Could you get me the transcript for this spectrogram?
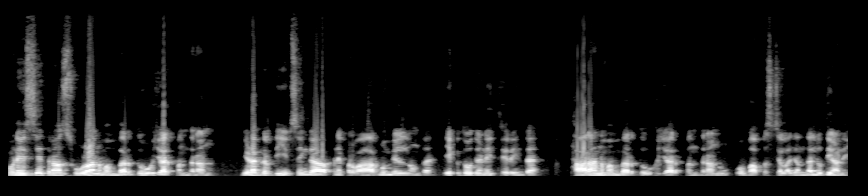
ਹੁਣ ਇਸੇ ਤਰ੍ਹਾਂ 16 ਨਵੰਬਰ 2015 ਨੂੰ ਜਿਹੜਾ ਗੁਰਦੀਪ ਸਿੰਘ ਆ, ਆਪਣੇ ਪਰਿਵਾਰ ਨੂੰ ਮਿਲਣ ਆਉਂਦਾ ਇੱਕ ਦੋ ਦਿਨ ਇੱਥੇ ਰਹਿੰਦਾ 18 ਨਵੰਬਰ 2015 ਨੂੰ ਉਹ ਵਾਪਸ ਚਲਾ ਜਾਂਦਾ ਲੁਧਿਆਣੇ।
